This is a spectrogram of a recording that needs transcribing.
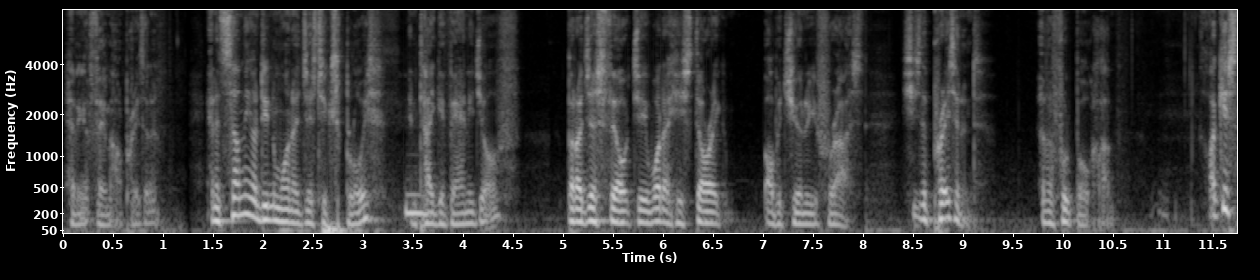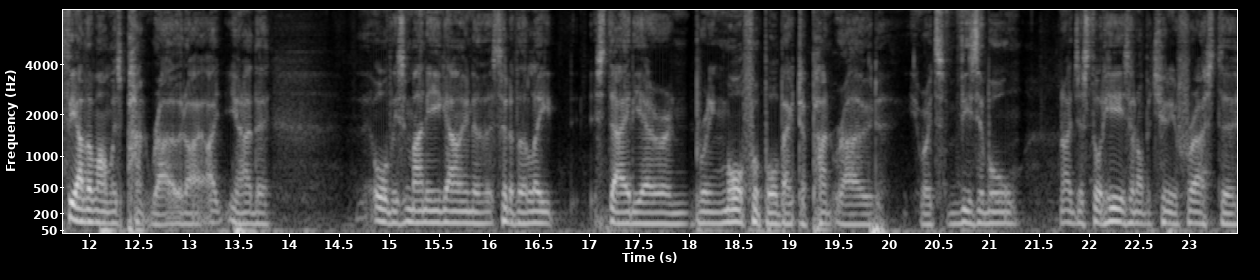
having a female president. And it's something I didn't want to just exploit and mm-hmm. take advantage of. But I just felt, gee, what a historic opportunity for us. She's the president of a football club. I guess the other one was Punt Road. I, I you know, the all this money going to the sort of elite stadia and bring more football back to Punt Road where it's visible. And I just thought here's an opportunity for us to.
